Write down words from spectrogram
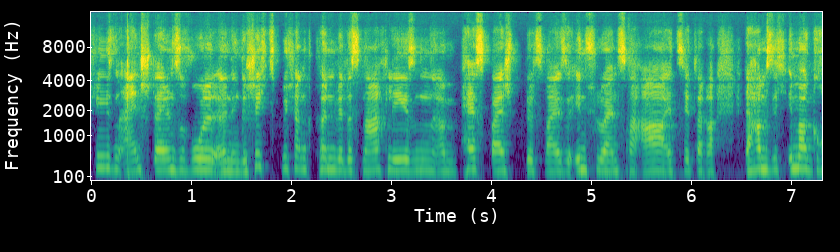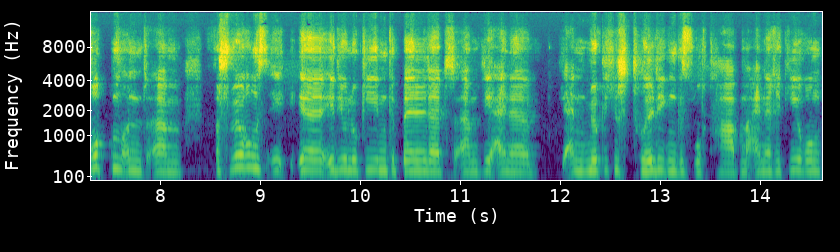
Krisen einstellen. Sowohl in den Geschichtsbüchern können wir das nachlesen, ähm, Pest beispielsweise, Influenza A etc. Da haben sich immer Gruppen und ähm, Verschwörungsideologien gebildet, ähm, die eine einen möglichen Schuldigen gesucht haben, eine Regierung,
